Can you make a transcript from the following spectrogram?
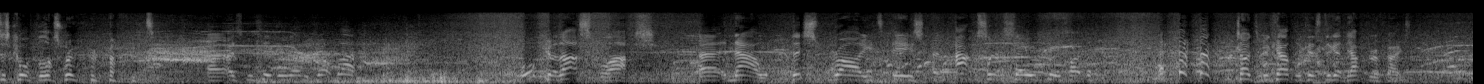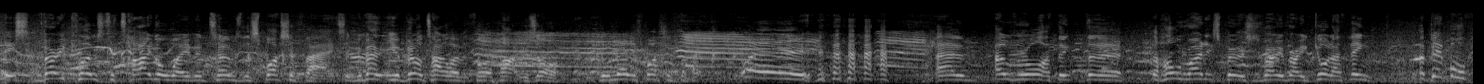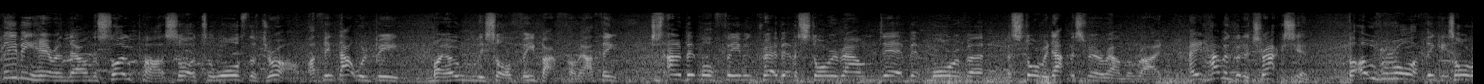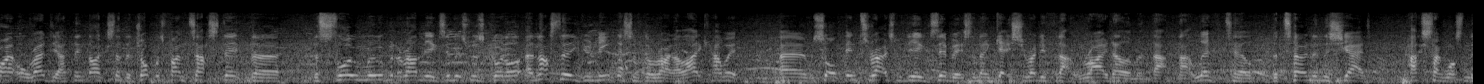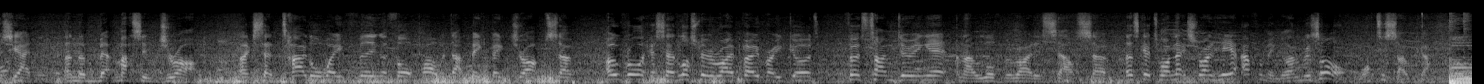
Just come off the Lost River Ride. Uh, as you can see, going down the drop there. Look at that splash. Uh, now, this ride is an absolute soaker. It's like the... Trying to be careful because to get the after effects. It's very close to Tidal Wave in terms of the splash effect. If you've been, you've been on Tidal Wave at Thorpe Park Resort, you'll know the splash effect. Um, overall, I think the the whole ride experience was very, very good. I think a bit more theming here and there on the slow part, sort of towards the drop. I think that would be my only sort of feedback from it. I think just add a bit more theming, create a bit of a story around it, a bit more of a, a storied atmosphere around the ride, and you'd have a good attraction. But overall, I think it's all right already. I think, like I said, the drop was fantastic. The the slow movement around the exhibits was good, and that's the uniqueness of the ride. I like how it um, sort of interacts with the exhibits and then gets you ready for that ride element, that, that lift hill, the turn in the shed, hashtag what's in the shed, and the massive drop. Like I said, tidal wave feeling at Thorpe Park with that big, big drop. So overall, like I said, Lost River ride, very, very good. First time doing it, and I love the ride itself. So let's go to our next ride here at Flamingoland Resort. What a soaker.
